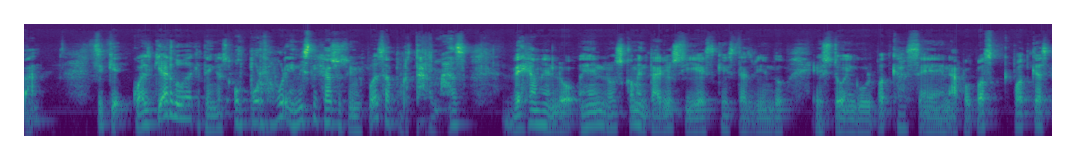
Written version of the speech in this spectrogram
Va. Así que cualquier duda que tengas, o por favor, en este caso, si me puedes aportar más, déjamelo en los comentarios si es que estás viendo esto en Google Podcast, en Apple Podcast,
